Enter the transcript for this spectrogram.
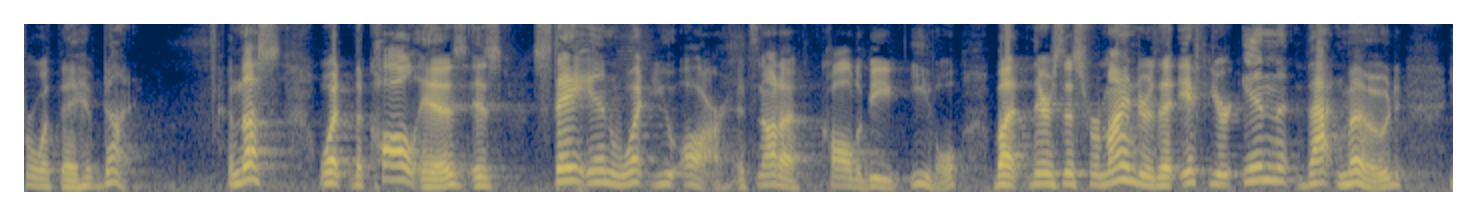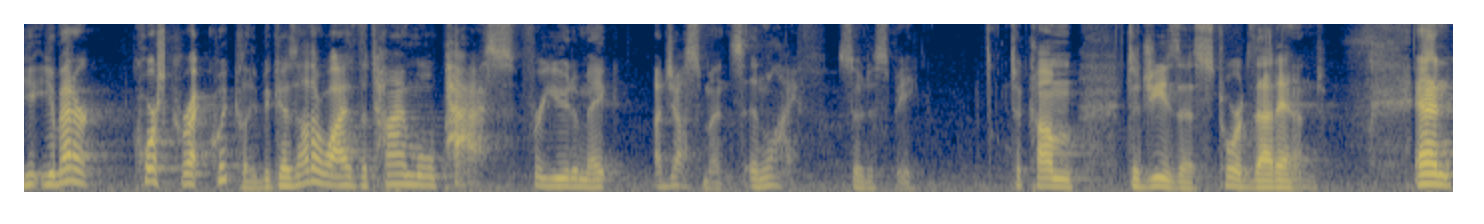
for what they have done. And thus, what the call is, is stay in what you are. It's not a call to be evil, but there's this reminder that if you're in that mode, you, you better course correct quickly because otherwise the time will pass for you to make adjustments in life, so to speak, to come to Jesus towards that end. And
